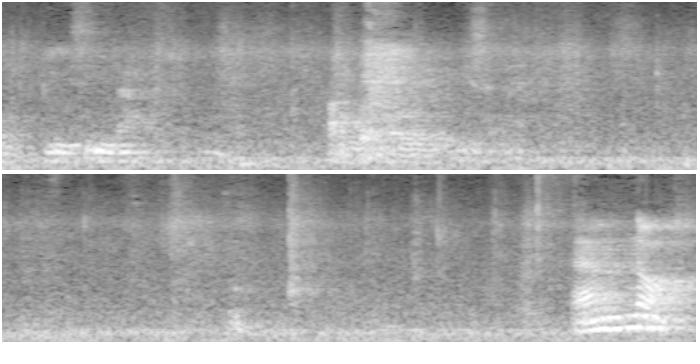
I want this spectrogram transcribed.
oppii siinä arvoinen Ähm, no,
